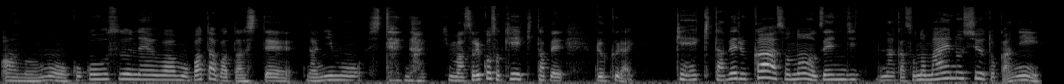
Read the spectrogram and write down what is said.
あのもうここ数年はもうバタバタして何もしてない。まあそれこそケーキ食べるくらい。ケーキ食べるかその前日なんかその前の週とかに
